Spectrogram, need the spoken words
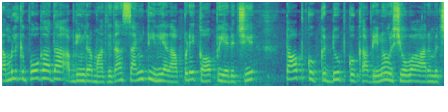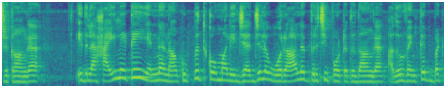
நம்மளுக்கு போகாதா அப்படின்ற மாதிரி தான் சன் டிவி அதை அப்படியே காப்பி அடித்து டாப் குக் டூப் குக் அப்படின்னு ஒரு ஷோவை ஆரம்பிச்சிருக்காங்க. இதில் ஹைலைட்டே என்னன்னா குக் வித் கோமாளி ஜட்ஜில் ஒரு ஆளை பிரித்து போட்டது தாங்க அதுவும் வெங்கட் பட்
